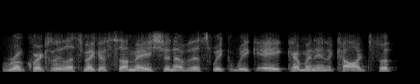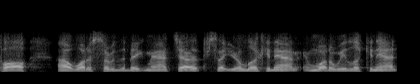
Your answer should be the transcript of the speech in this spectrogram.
Real quickly, let's make a summation of this week, week eight, coming into college football. Uh, what are some of the big matchups that you're looking at, and what are we looking at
